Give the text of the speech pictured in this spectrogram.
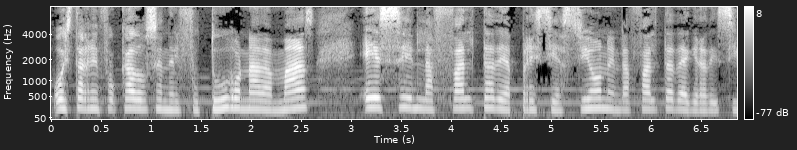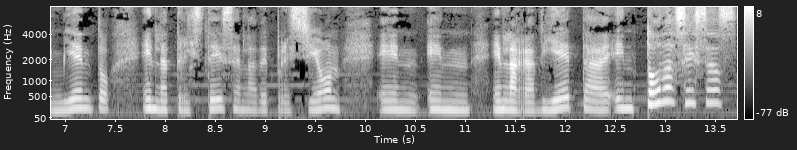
o estar enfocados en el futuro nada más, es en la falta de apreciación, en la falta de agradecimiento, en la tristeza, en la depresión, en, en, en la rabieta, en todas esas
